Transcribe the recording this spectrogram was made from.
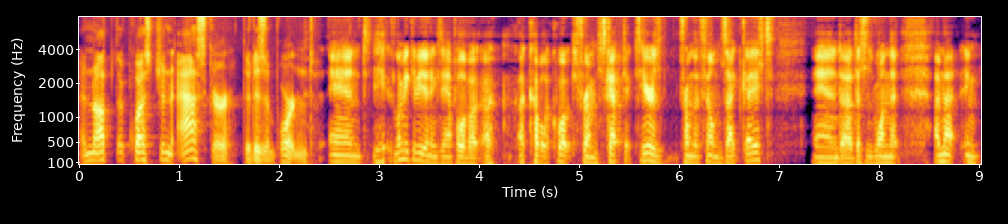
and not the question asker that is important. And here, let me give you an example of a, a, a couple of quotes from skeptics. Here's from the film Zeitgeist. And uh, this is one that I'm not in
